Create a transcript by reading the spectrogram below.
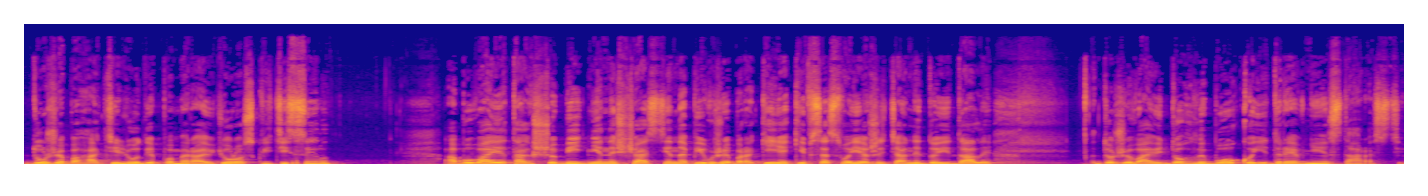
дуже багаті люди помирають у розквіті сил, а буває так, що бідні, нещасні напівжебраки, які все своє життя не доїдали, доживають до глибокої древньої старості.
